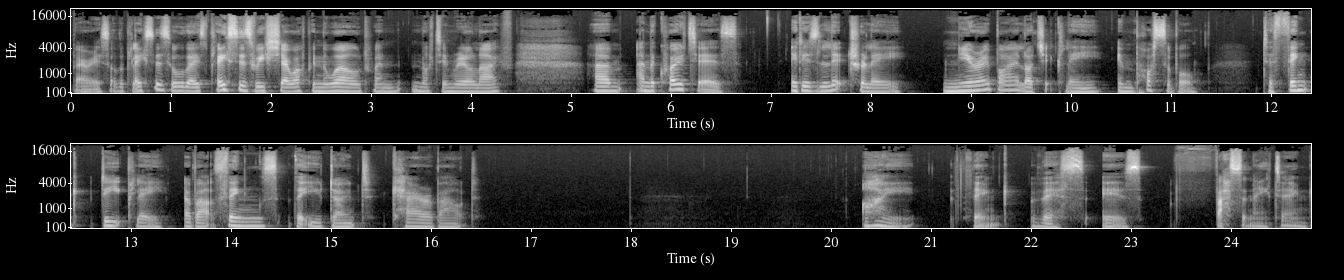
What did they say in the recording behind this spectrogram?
various other places, all those places we show up in the world when not in real life. Um, and the quote is It is literally neurobiologically impossible to think deeply about things that you don't care about. I think this is fascinating.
